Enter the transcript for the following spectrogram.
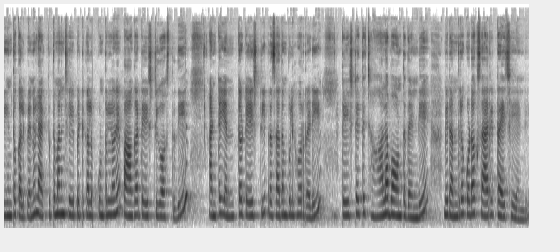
దీంతో కలిపాను. లేకపోతే మనం చేపెట్టి కలుపుకుంటలోనే బాగా టేస్టీగా వస్తుంది. అంటే ఎంతో టేస్టీ ప్రసాదం పులిహోర రెడీ. టేస్ట్ అయితే చాలా బాగుంటుందండి. మీరందరూ కూడా ఒకసారి ట్రై చేయండి.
